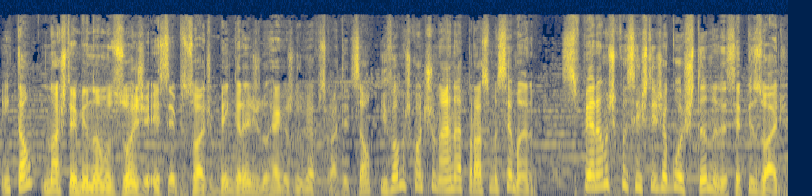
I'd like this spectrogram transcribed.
Então, nós terminamos hoje esse episódio bem grande do Regras do GUPS quarta edição e vamos continuar na próxima semana. Esperamos que você esteja gostando desse episódio.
